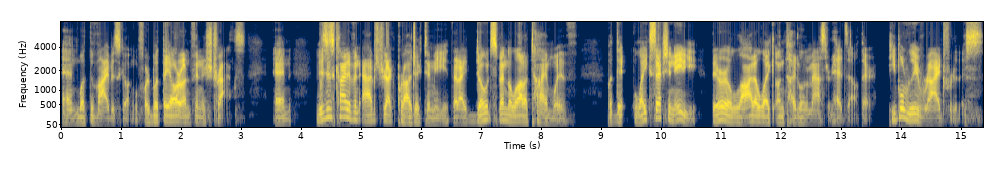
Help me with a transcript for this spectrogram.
and what the vibe is going for, but they are unfinished tracks. And this is kind of an abstract project to me that I don't spend a lot of time with, but they, like Section 80, there are a lot of like untitled and mastered heads out there. People really ride for this,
